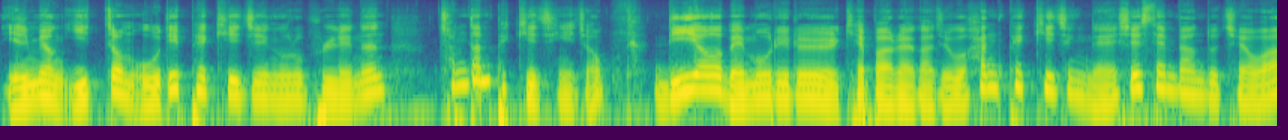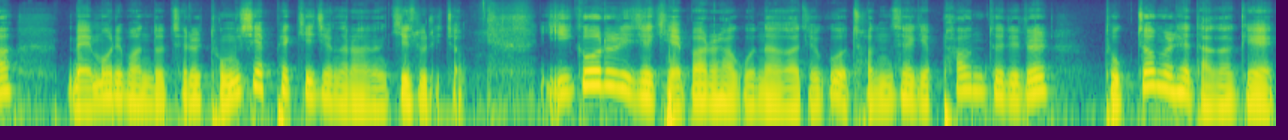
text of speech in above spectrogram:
일명 2.5D 패키징으로 불리는 첨단 패키징이죠. 니어 메모리를 개발해 가지고 한 패키징 내 시스템 반도체와 메모리 반도체를 동시에 패키징을 하는 기술이죠. 이거를 이제 개발을 하고 나 가지고 전 세계 파운드리를 독점을 해 나가게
